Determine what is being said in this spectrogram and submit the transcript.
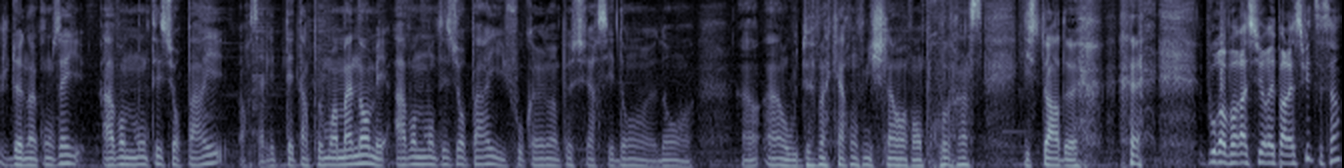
je, donne un conseil avant de monter sur Paris. Alors, ça l'est peut-être un peu moins maintenant, mais avant de monter sur Paris, il faut quand même un peu se faire ses dents dans un, ou deux macarons Michelin en, province, histoire de. Pour avoir assuré par la suite, c'est ça?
